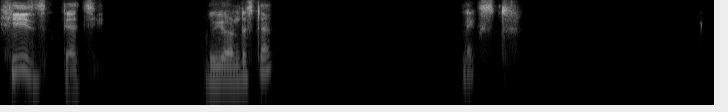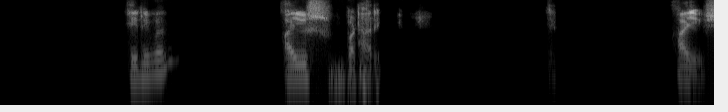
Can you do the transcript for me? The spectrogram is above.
हिज त्याची. Do you understand next anyone Ayush Pathare Ayush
